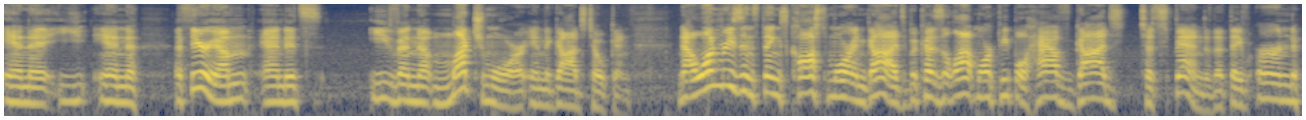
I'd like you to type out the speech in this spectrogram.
in, uh, in Ethereum, and it's even much more in the Gods token. Now, one reason things cost more in Gods because a lot more people have Gods to spend that they've earned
